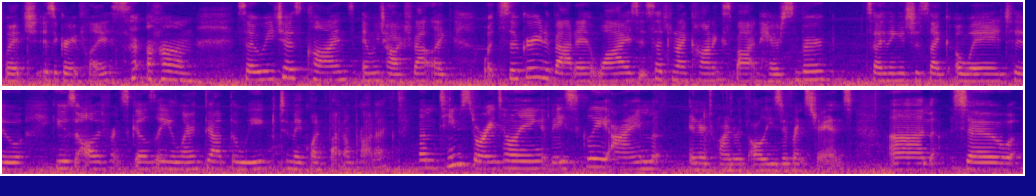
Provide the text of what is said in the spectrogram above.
which is a great place. um, so we chose Kline's and we talked about like what's so great about it, why is it such an iconic spot in Harrisonburg. So I think it's just like a way to use all the different skills that you learn throughout the week to make one final product. Um, team storytelling, basically I'm intertwined with all these different strands. Um, so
